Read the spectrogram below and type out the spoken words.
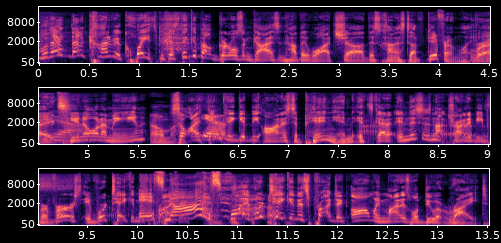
well that, that kind of equates because think about girls and guys and how they watch uh, this kind of stuff differently. Right. Yeah. You know what I mean? Oh my. So I think to get the honest opinion, it's got. to And this is not trying to be perverse. If we're taking this It's project, not. well, if we're taking this project on, we might as well do it right.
